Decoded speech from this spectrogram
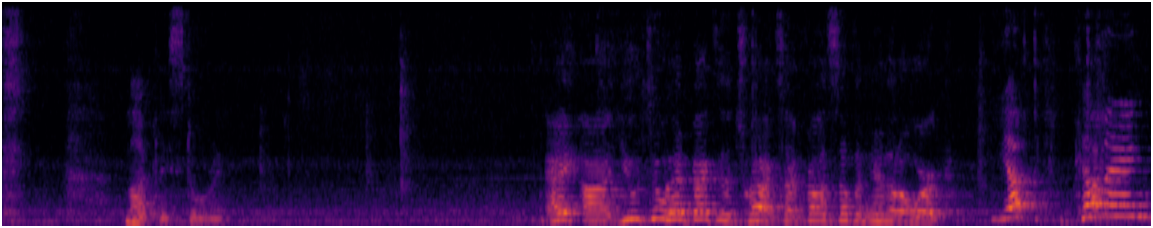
Likely story. Hey, uh, you two head back to the tracks. I found something here that'll work. Yep, coming.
